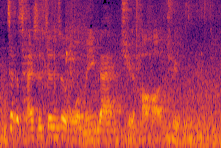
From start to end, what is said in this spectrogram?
这个才是真正我们应该去好好去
